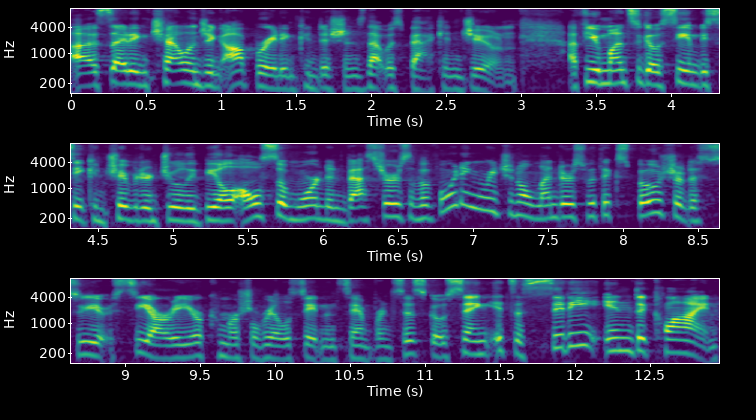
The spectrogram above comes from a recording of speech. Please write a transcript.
uh, citing challenging operating conditions. That was back in June. A few months ago, CNBC contributor Julie Biel also warned investors of avoiding regional lenders with exposure to CRE or commercial real estate in San Francisco, saying it's a city in decline.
